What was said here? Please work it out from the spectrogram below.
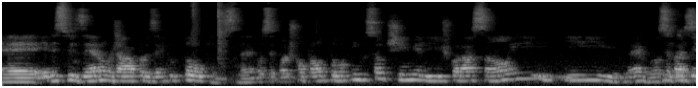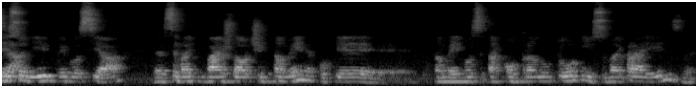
é, eles fizeram já, por exemplo, tokens. Né? Você pode comprar um token do seu time ali de coração e, e, né, você vai ter Negociar. isso ali, negociar. né? Você vai, vai ajudar o time também, né? porque também você está comprando um token, isso vai para eles. Né?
